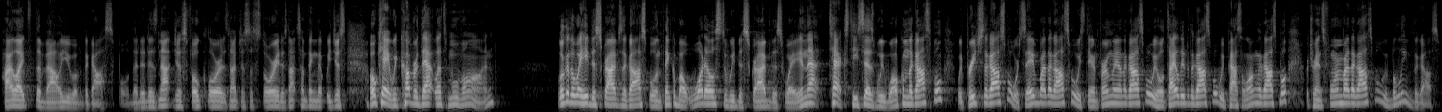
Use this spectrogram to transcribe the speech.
highlights the value of the gospel that it is not just folklore, it is not just a story, it is not something that we just, okay, we covered that, let's move on. Look at the way he describes the gospel and think about what else do we describe this way. In that text, he says, We welcome the gospel, we preach the gospel, we're saved by the gospel, we stand firmly on the gospel, we hold tightly to the gospel, we pass along the gospel, we're transformed by the gospel, we believe the gospel.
